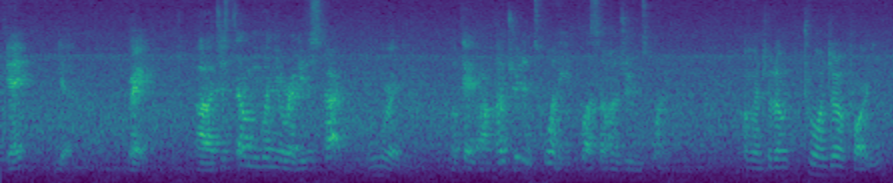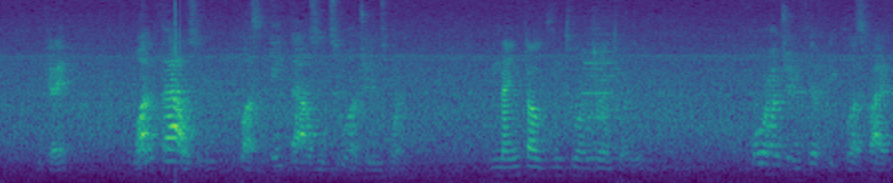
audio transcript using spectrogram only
Okay? Yeah. Great. Uh, just tell me when you're ready to start. I'm ready. Okay, 120 plus 120. 100, 240, Okay? 1,000 plus 8,220. 9,220, 450 plus 5,000.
